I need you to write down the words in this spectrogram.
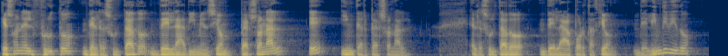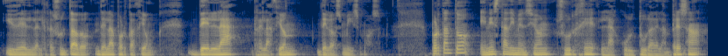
que son el fruto del resultado de la dimensión personal e interpersonal. El resultado de la aportación del individuo y del resultado de la aportación de la relación de los mismos. Por tanto, en esta dimensión surge la cultura de la empresa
